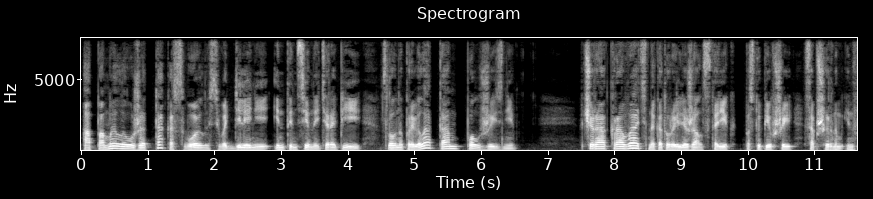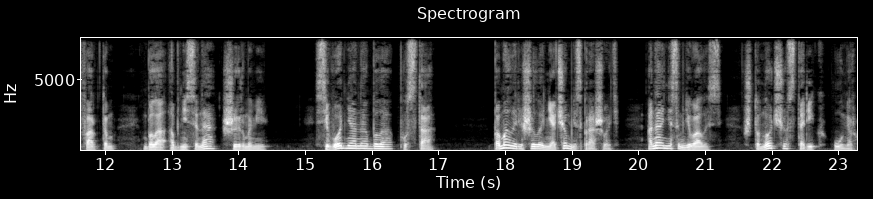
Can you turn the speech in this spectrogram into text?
а Памела уже так освоилась в отделении интенсивной терапии, словно провела там полжизни. Вчера кровать, на которой лежал старик, поступивший с обширным инфарктом, была обнесена ширмами. Сегодня она была пуста. Памела решила ни о чем не спрашивать. Она не сомневалась, что ночью старик умер.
